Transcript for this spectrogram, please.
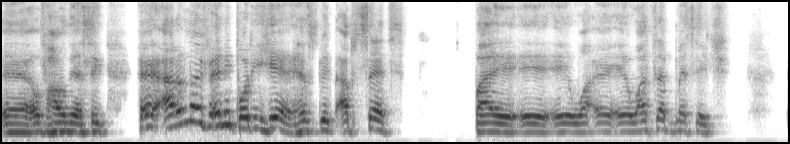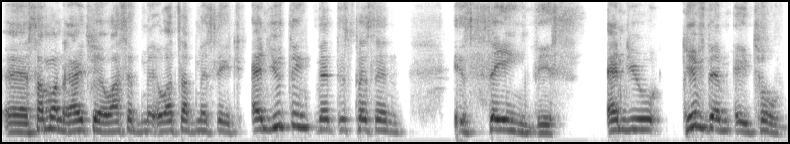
uh, of how they're saying. Hey, I don't know if anybody here has been upset by a, a, a WhatsApp message. Uh, someone writes you a WhatsApp WhatsApp message, and you think that this person is saying this, and you give them a tone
